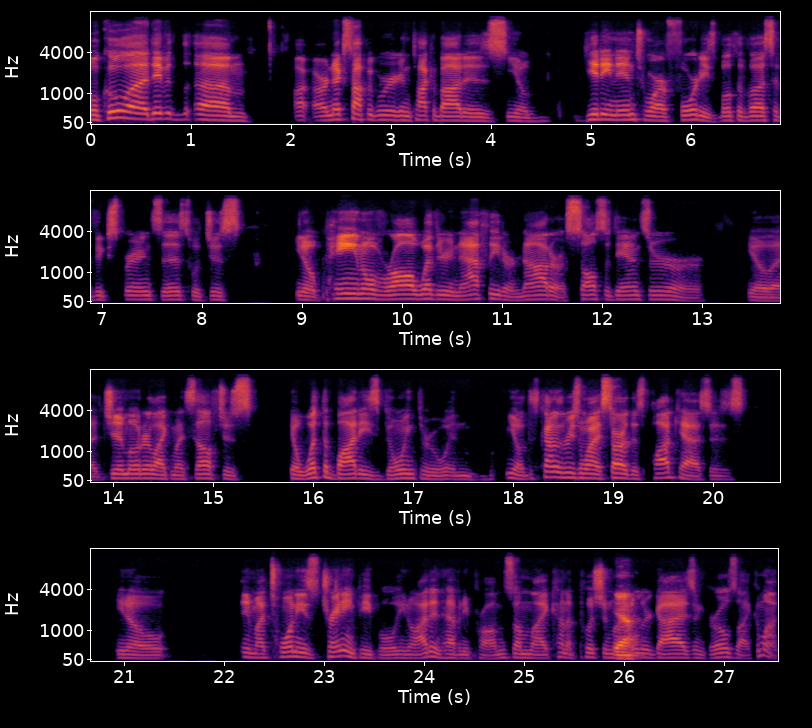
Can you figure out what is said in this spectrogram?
Well, cool, uh, David. Um, our, next topic we're going to talk about is, you know, getting into our 40s. Both of us have experienced this with just, you know, pain overall, whether you're an athlete or not, or a salsa dancer, or you know, a gym owner like myself, just you know what the body's going through and you know this kind of the reason why i started this podcast is you know in my 20s training people you know i didn't have any problems so i'm like kind of pushing my yeah. older guys and girls like come on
